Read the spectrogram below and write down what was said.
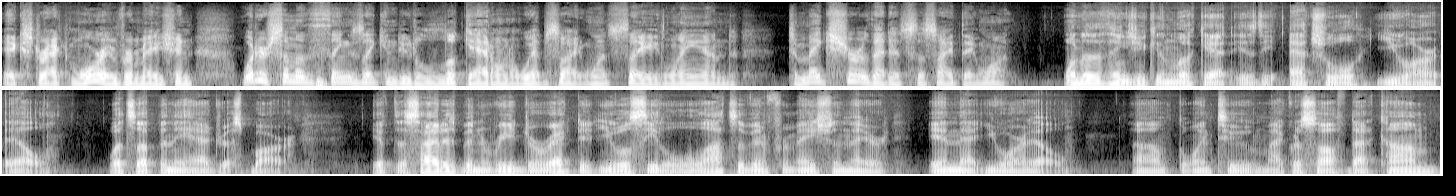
extract more information. What are some of the things they can do to look at on a website once they land to make sure that it's the site they want? One of the things you can look at is the actual URL. What's up in the address bar? If the site has been redirected, you will see lots of information there in that URL. Um, going to Microsoft.com,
